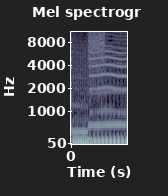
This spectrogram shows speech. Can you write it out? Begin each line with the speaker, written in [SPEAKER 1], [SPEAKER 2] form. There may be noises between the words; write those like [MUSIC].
[SPEAKER 1] you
